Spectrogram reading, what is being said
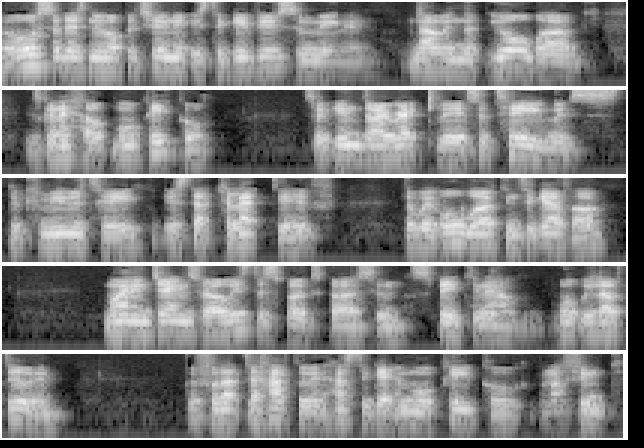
But also, there's new opportunities to give you some meaning, knowing that your work is going to help more people. So, indirectly, it's a team, it's the community, it's that collective that we're all working together mine and James' role is the spokesperson, speaking out what we love doing. But for that to happen, it has to get in more people. And I think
